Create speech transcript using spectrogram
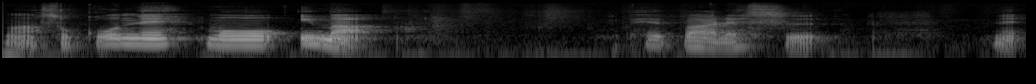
まあそこをねもう今ペーパーレスね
